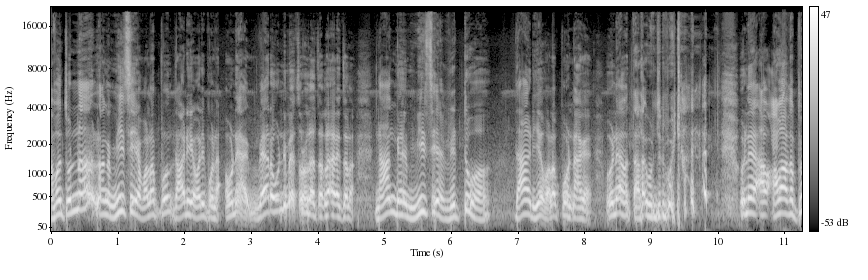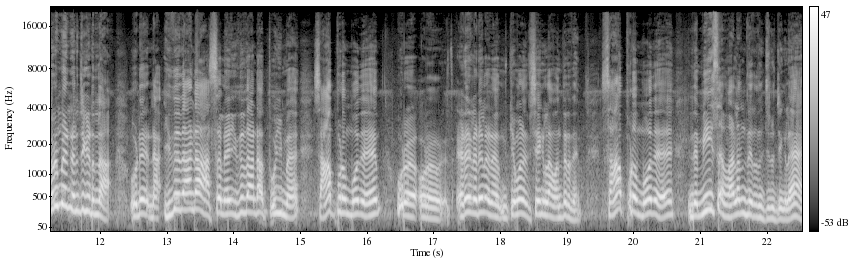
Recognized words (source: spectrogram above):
அவன் சொன்னால் நாங்கள் மீசையை வளர்ப்போம் தாடியை வலிப்போம் உடனே வேறு ஒன்றுமே சொல்லலை சொல்லாத சொல்ல. நாங்கள் மீசையை வெட்டுவோம் தாடியை வளர்ப்போம் நாங்கள் உடனே அவன் தலை குடிச்சிட்டு போயிட்டான். உடனே அவ- அவன் அதை பெருமை நினச்சிக்கிட்டு இருந்தான் உடனே நான் இதுதான்டா அசல் இதுதான்டா தூய்மை. சாப்பிடும்போது ஒரு ஒரு இடையில இடையில முக்கியமான விஷயங்கள்லாம் வந்துடுது சாப்பிடும்போது இந்த மீசை வளர்ந்து இருந்துச்சுன்னு வச்சுங்களேன்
